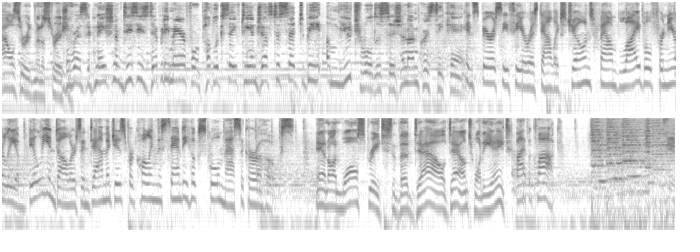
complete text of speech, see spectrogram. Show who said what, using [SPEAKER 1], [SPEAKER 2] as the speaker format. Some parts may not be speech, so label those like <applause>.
[SPEAKER 1] Bowser administration.
[SPEAKER 2] The resignation of DC's deputy mayor for public safety and justice said to be a mutual decision. I'm Christy King.
[SPEAKER 3] Conspiracy theorist Alex Jones found liable for nearly a billion dollars in damages for calling the Sandy Hook school massacre a hoax.
[SPEAKER 1] And on Wall Street, the Dow down 28.
[SPEAKER 3] 5 o'clock.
